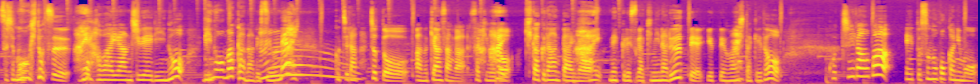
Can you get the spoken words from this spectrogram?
そしてもう一つ、はい。ねハワイアンジュエリーのリノマカナですよね。うん。こちら、ちょっと、あの、キャンさんが先ほはい。ど企画段階のはい。ネックレスが気になるって言ってましたけど、こちらは、えっ、と、その他にも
